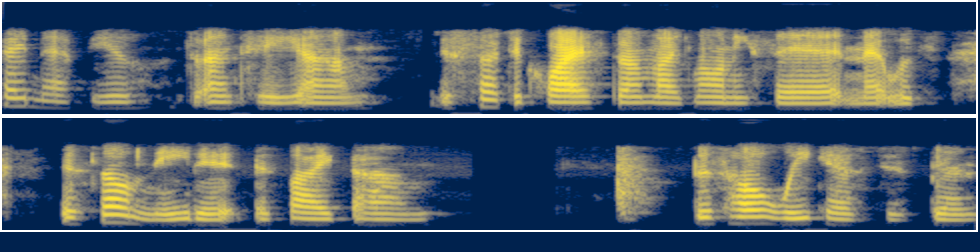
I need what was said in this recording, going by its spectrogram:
Hey nephew, it's Auntie. Um, it's such a quiet storm, like Lonnie said, and it was. It's so needed. It's like um, this whole week has just been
